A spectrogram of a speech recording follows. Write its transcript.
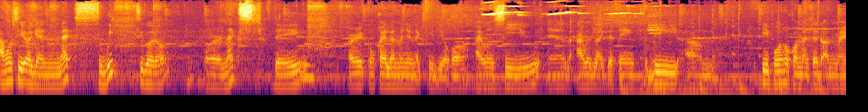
I will see you again next week siguro or next day or kung kailan man yung next video ko. I will see you and I would like to thank the um, people who commented on my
